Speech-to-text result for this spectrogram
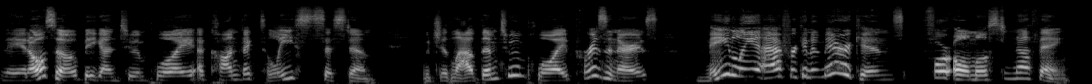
They had also begun to employ a convict lease system, which allowed them to employ prisoners, mainly African Americans, for almost nothing.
